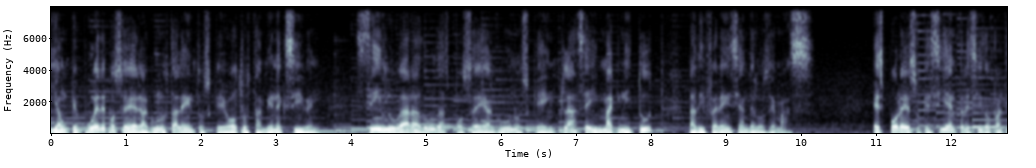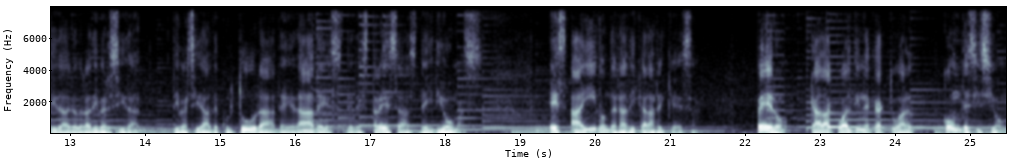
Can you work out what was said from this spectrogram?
y aunque puede poseer algunos talentos que otros también exhiben, sin lugar a dudas posee algunos que en clase y magnitud la diferencian de los demás. Es por eso que siempre he sido partidario de la diversidad diversidad de cultura, de edades, de destrezas, de idiomas. Es ahí donde radica la riqueza. Pero cada cual tiene que actuar con decisión,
